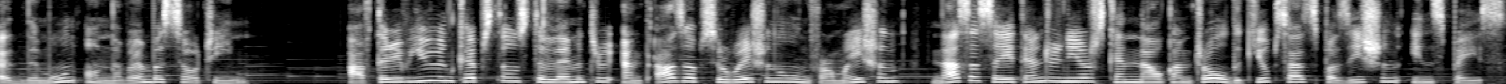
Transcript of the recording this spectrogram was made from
at the Moon on November 13. After reviewing Capstone's telemetry and other observational information, NASA said engineers can now control the CubeSat's position in space.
